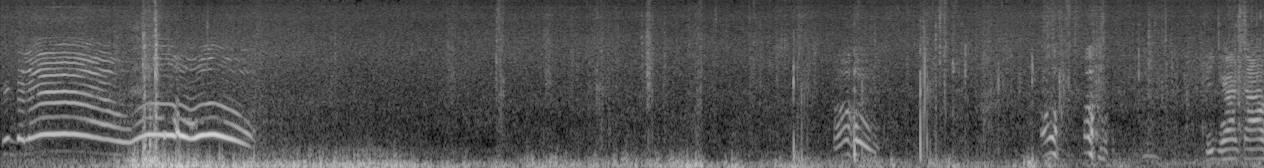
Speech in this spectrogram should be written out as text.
ขึ้นไปแล้วโอ้โหโอ้โหโอ้โห อีกงานกาว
